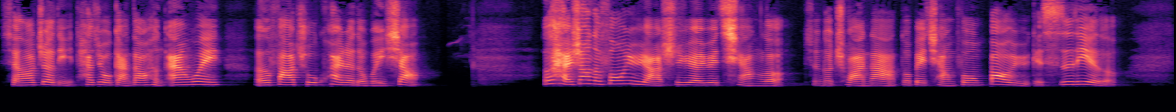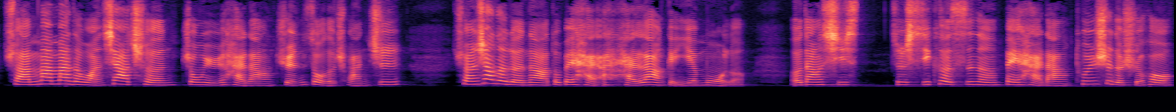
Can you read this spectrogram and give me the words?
想到这里，他就感到很安慰，而发出快乐的微笑。而海上的风雨啊，是越来越强了。整个船呐都被强风暴雨给撕裂了。船慢慢的往下沉，终于海浪卷走了船只，船上的人呐都被海海浪给淹没了。而当希这希克斯呢被海浪吞噬的时候，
